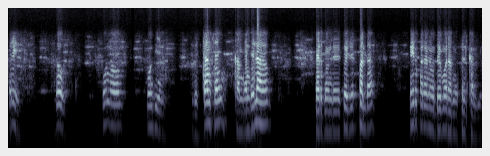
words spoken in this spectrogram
Tres, dos, uno. Muy bien. Descansen, cambian de lado. Perdón, les doy la espalda, pero para no demorarnos el cambio.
